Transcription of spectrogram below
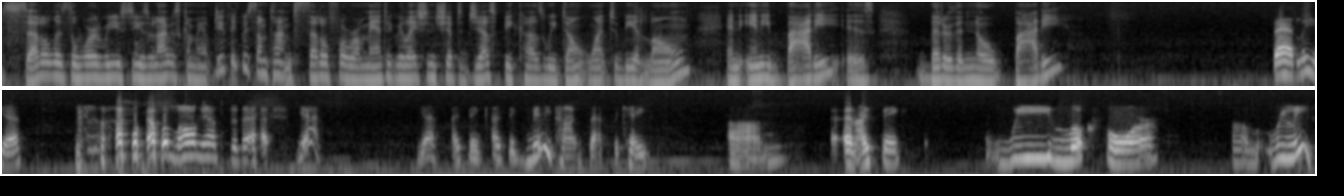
settle is the word we used to use when I was coming up. Do you think we sometimes settle for romantic relationships just because we don't want to be alone and anybody is better than nobody? Sadly, yes. I have a long answer to that. Yes, yes, I think I think many times that's the case, um, and I think we look for um, relief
